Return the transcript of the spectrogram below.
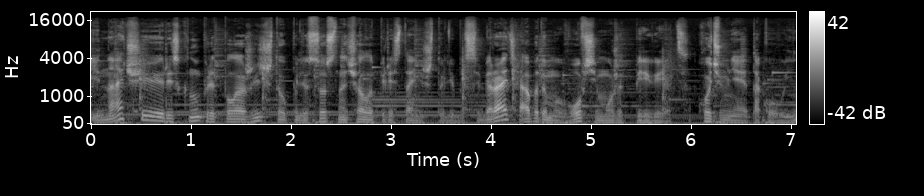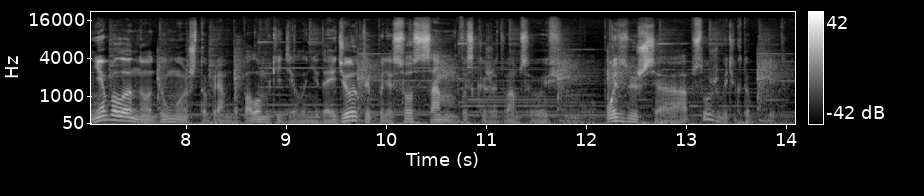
Иначе рискну предположить, что пылесос сначала перестанет что-либо собирать, а потом и вовсе может перегреться. Хоть у меня такого и не было, но думаю, что прям до поломки дело не дойдет, и пылесос сам выскажет вам свою фирму. Пользуешься, а обслуживать кто будет.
